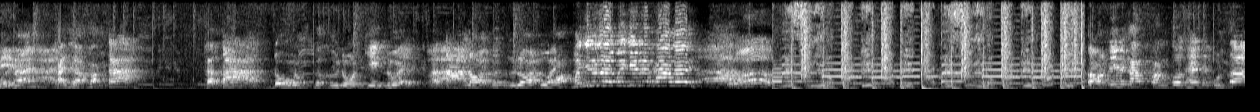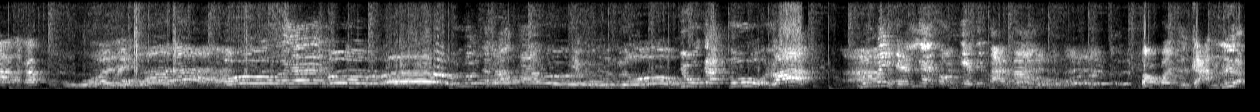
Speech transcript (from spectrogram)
มีไหมใครจะเอาฝั่งต้าถ้าต้าโดนก็คือโดนกินด้วยถ้าต้ารอดก็คือรอดด้วยมายืนเลยมายืนข้างๆเลย ตอนนี้นะครับฝั่งตัวแทนจากคุณต้านะครับ โอ้โหโอ้ยโอ้คุณรู้จะทำงานอยู่เดี๋ยวกูอยู่อยู่กับกูรอดมึงไม่เห็นไงสองเกมที่ผ่านมา ต่อไปคือการเลือก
